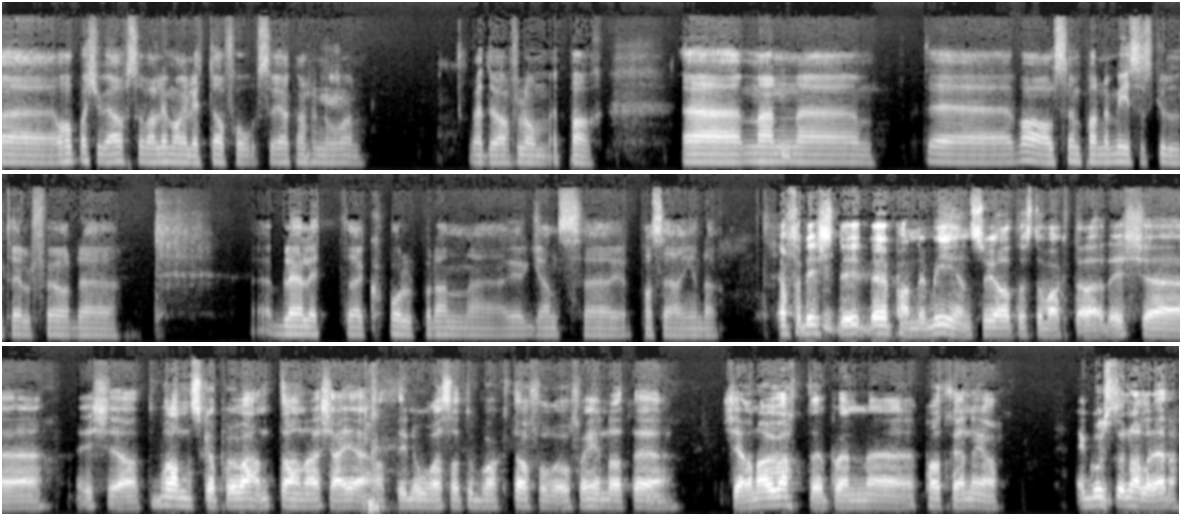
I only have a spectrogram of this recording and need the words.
eh, jeg håper ikke vi har så veldig mange lyttere henne, så vi har kanskje noen. Vet i hvert fall om et par. Eh, men det var altså en pandemi som skulle til før det ble litt koll på den grensepasseringen der. Ja, for det er, ikke, det er, pandemien som gjør at det står vakter der. Det er ikke, ikke at Brann skal prøve å hente han der Skeie. At de nå har satt opp vakter for å forhindre at det skjer. Han har jo vært på en par treninger en god stund allerede.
